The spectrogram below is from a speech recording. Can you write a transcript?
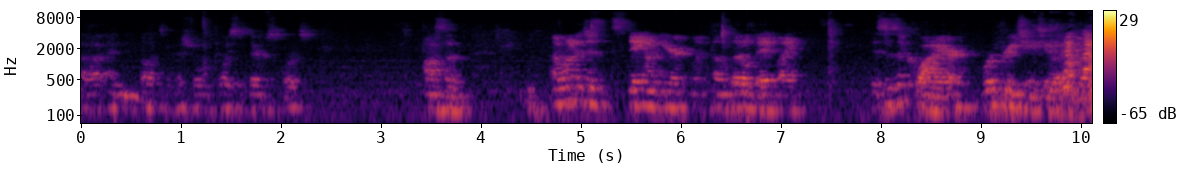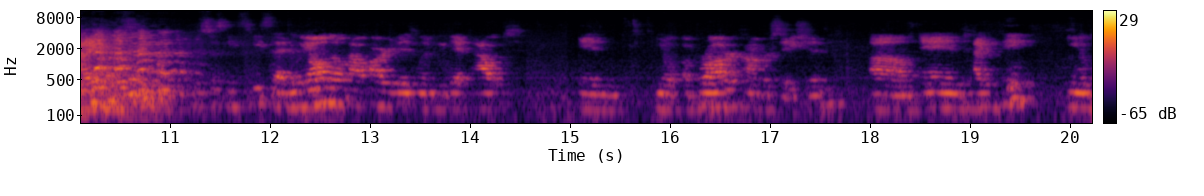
uh, and elected official voices there to support us. Awesome. I want to just stay on here a little bit, like, this is a choir, we're preaching to it, right? This just needs to be said, and we all know how hard it is when we get out in, you know, a broader conversation. Um, and I think, you know,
